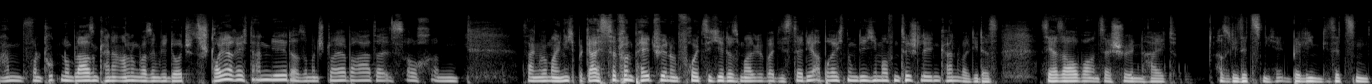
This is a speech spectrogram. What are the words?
haben von Tuten und Blasen keine Ahnung, was irgendwie deutsches Steuerrecht angeht. Also mein Steuerberater ist auch, ähm, sagen wir mal, nicht begeistert von Patreon und freut sich jedes Mal über die Steady-Abrechnung, die ich ihm auf den Tisch legen kann, weil die das sehr sauber und sehr schön halt, also die sitzen hier in Berlin, die sitzen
